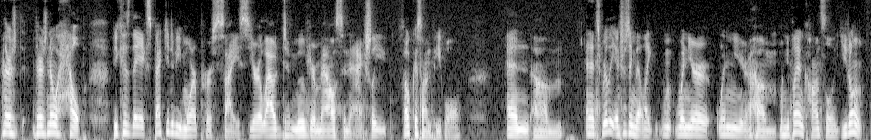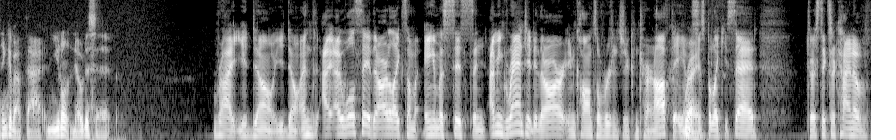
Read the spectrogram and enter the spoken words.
There's there's no help because they expect you to be more precise. You're allowed to move your mouse and actually focus on people, and um, and it's really interesting that like w- when you're when you're um when you play on console, you don't think about that and you don't notice it. Right, you don't, you don't, and I, I will say there are like some aim assists, and I mean, granted, there are in console versions you can turn off the aim Right. assist, but like you said, joysticks are kind of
